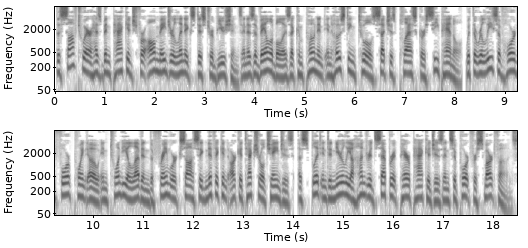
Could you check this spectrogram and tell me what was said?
The software has been packaged for all major Linux distributions and is available as a component in hosting tools such as Plesk or cPanel. With the release of Horde 4.0 in 2011, the framework saw significant architectural changes, a split into nearly a hundred separate PEAR packages and support for smartphones.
